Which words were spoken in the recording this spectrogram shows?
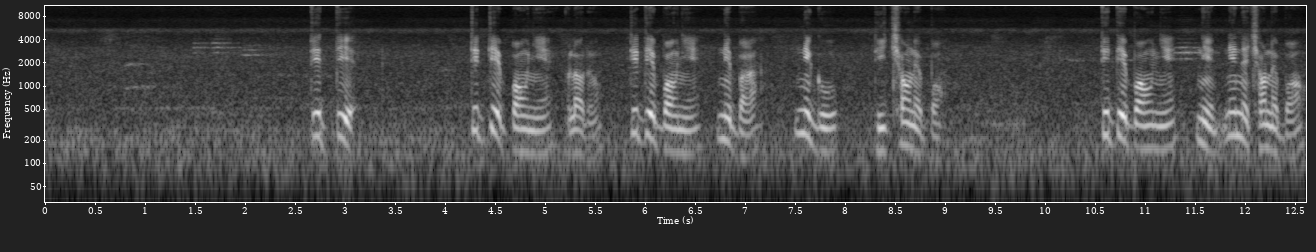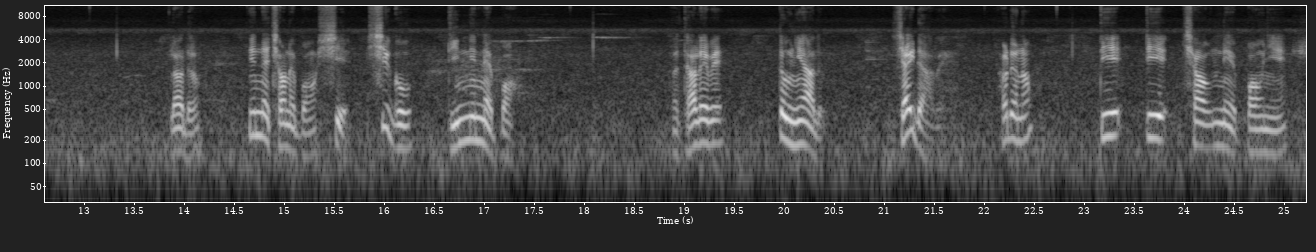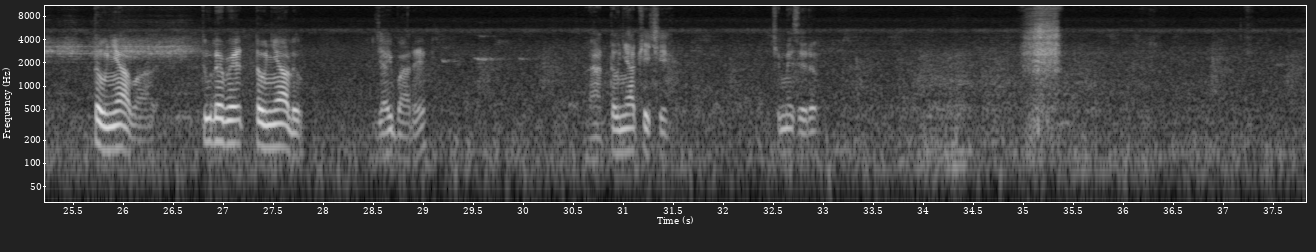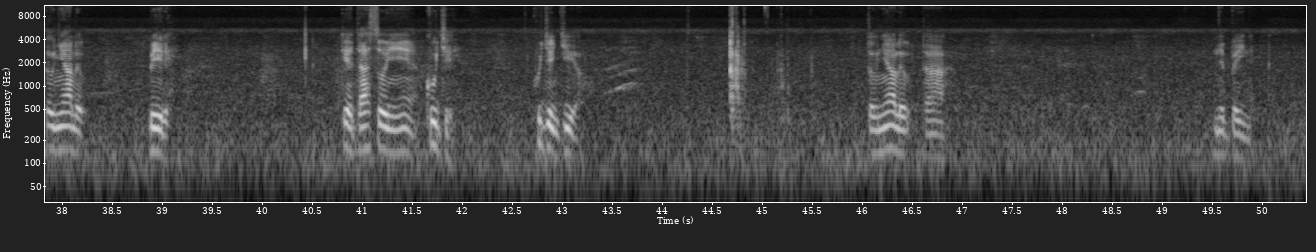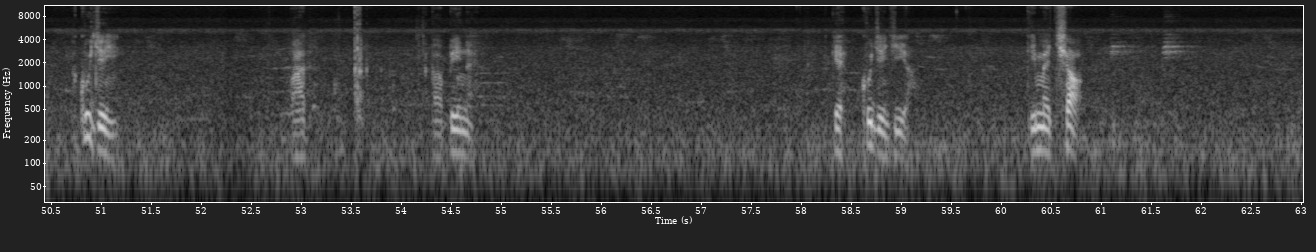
တစ်တစ်တစ်တစ်ပေါင်းရင်ဘယ်လောက်တော့တစ်တစ်ပေါင်းရင်နှစ်ပါနှစ်ကိုဒီ6နဲ့ပေါင်းတစ်တစ်ပေါင်းရင်နှစ်နှစ်နဲ့6နဲ့ပေါင်းဘယ်လောက်တော့နှစ်နဲ့6နဲ့ပေါင်း8 8ကိုဒီနှစ်နဲ့ပေါင်းဒါလည်းပဲတုံညလို့ရိုက်တာပဲဟုတ်တယ်နော်1 1 6နဲ့ပေါင်းရင်တုံညပါတဲ့သူလည်းပဲတုံညလို့ ရိုက်ပါတယ်အဲတုံညဖြစ်ချင်းချင်းမစေတော့တုံညလို့ပြီးတယ်ကဲဒါဆိုရင်အခုချိန်အခုချိန်ကြည့်အောင်တုံညလို့ဒါနှစ်ပိတ်နဲ့အခုချိန်ဘာဘာပေးနေ ကဲအခုချိန်ကြည့်အောင်ဒီမဲ့6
